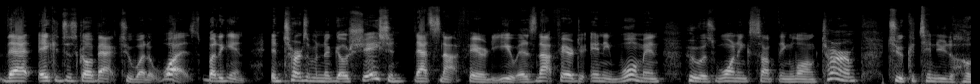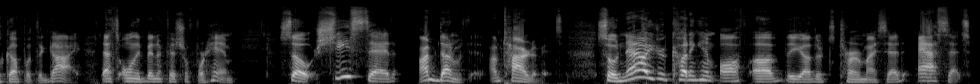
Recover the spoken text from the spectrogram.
that it could just go back to what it was. But again, in terms of a negotiation, that's not fair to you. It's not fair to any woman who is wanting something long term to continue to hook up with the guy. That's only beneficial for him. So she said, I'm done with it. I'm tired of it. So now you're cutting him off of the other term I said, assets.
